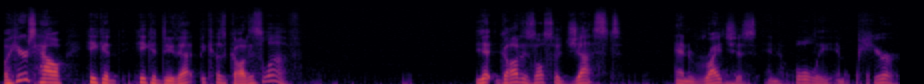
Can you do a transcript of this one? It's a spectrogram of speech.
Well, here's how he could, he could do that because God is love. Yet God is also just and righteous and holy and pure.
